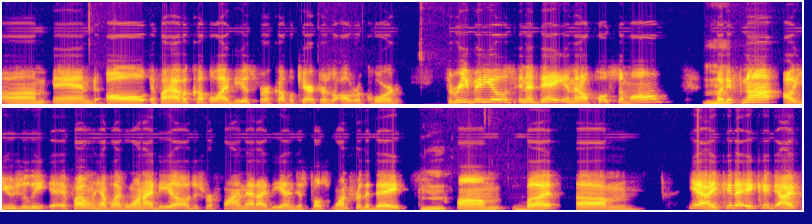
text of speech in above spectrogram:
Um, and I'll if I have a couple ideas for a couple characters, I'll record three videos in a day, and then I'll post them all. But Mm. if not, I'll usually if I only have like one idea, I'll just refine that idea and just post one for the day. Mm. Um, but um, yeah, it could it could I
